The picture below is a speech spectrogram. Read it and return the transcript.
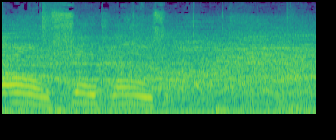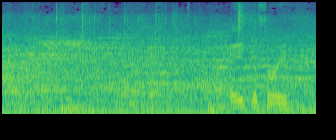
Oh, so close. Eight to three.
